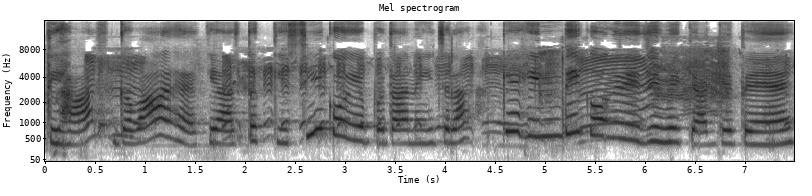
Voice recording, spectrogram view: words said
इतिहास गवाह है कि आज तक किसी को ये पता नहीं चला कि हिंदी को अंग्रेज़ी में क्या कहते हैं।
